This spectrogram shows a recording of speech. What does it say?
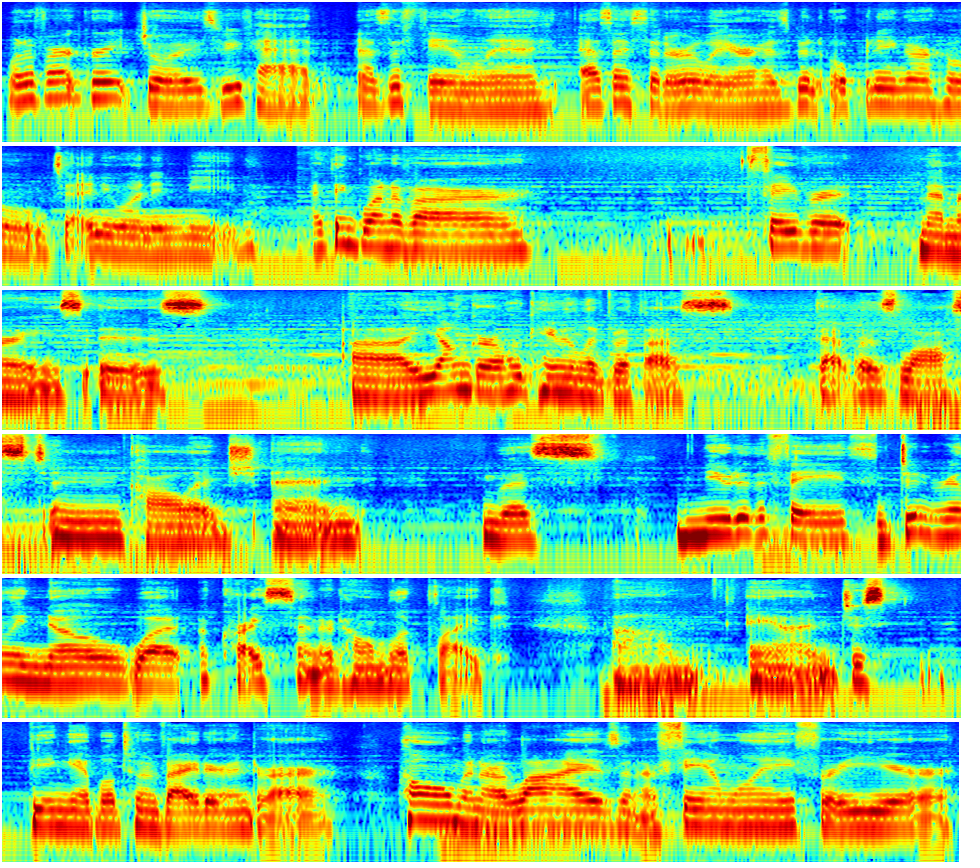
One of our great joys we've had as a family, as I said earlier, has been opening our home to anyone in need. I think one of our favorite memories is a young girl who came and lived with us that was lost in college and was new to the faith, didn't really know what a Christ centered home looked like. Um, and just being able to invite her into our home and our lives and our family for a year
